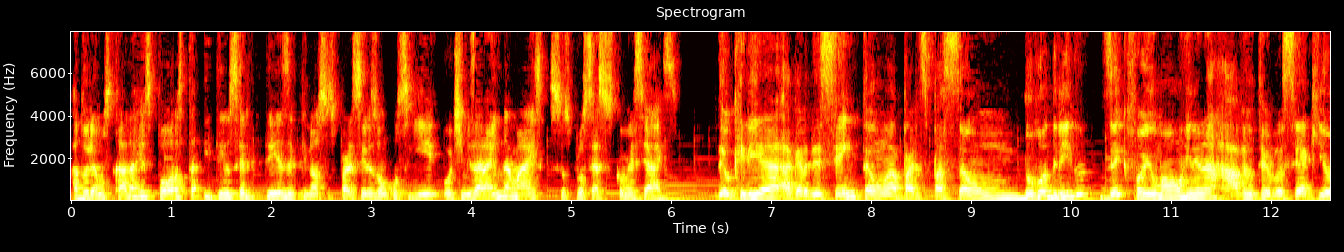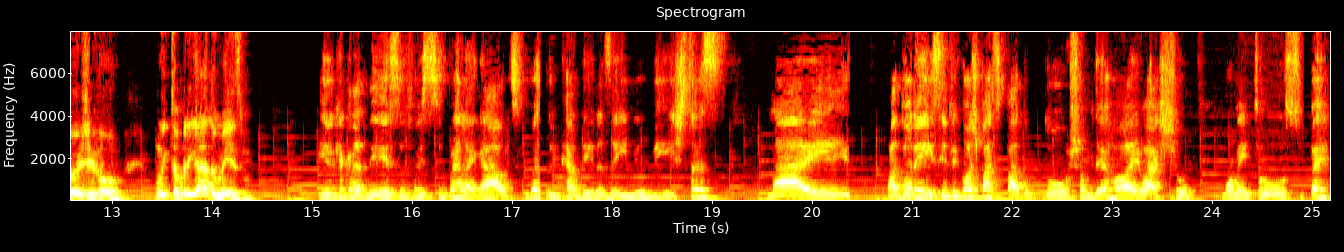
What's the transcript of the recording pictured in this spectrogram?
Adoramos cada resposta e tenho certeza que nossos parceiros vão conseguir otimizar ainda mais seus processos comerciais. Eu queria agradecer então a participação do Rodrigo, dizer que foi uma honra inenarrável ter você aqui hoje, Rô. Muito obrigado mesmo. Eu que agradeço, foi super legal. Desculpa as brincadeiras aí, mil bestas, mas Adorei, sempre gosto de participar do, do Show Me The Roy. Eu acho um momento super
